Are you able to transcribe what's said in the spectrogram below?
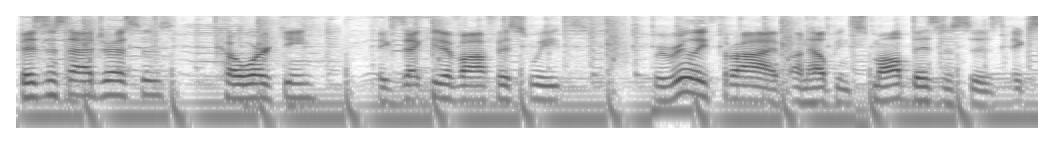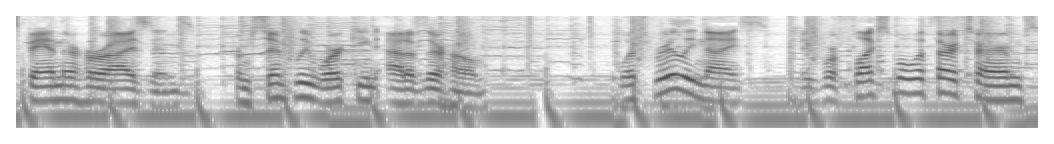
Business addresses, co working, executive office suites we really thrive on helping small businesses expand their horizons from simply working out of their home. What's really nice is we're flexible with our terms.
